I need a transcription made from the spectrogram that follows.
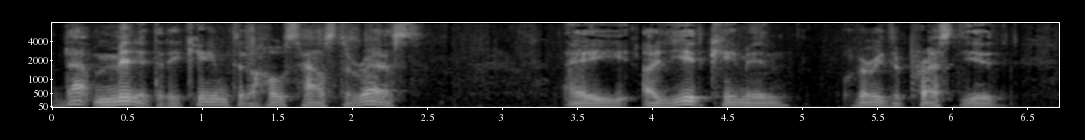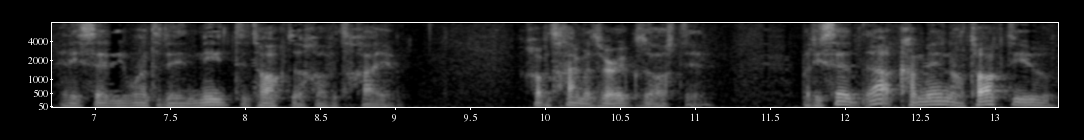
That minute that he came to the host's house to rest, a, a Yid came in, a very depressed Yid, and he said he wanted to need to talk to the Chofetz Chaim. Chofetz Chaim was very exhausted. But he said, oh, come in, I'll talk to you.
